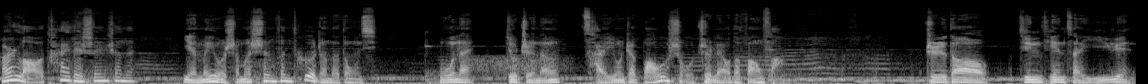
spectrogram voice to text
而老太太身上呢，也没有什么身份特征的东西，无奈就只能采用这保守治疗的方法。直到今天在医院，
